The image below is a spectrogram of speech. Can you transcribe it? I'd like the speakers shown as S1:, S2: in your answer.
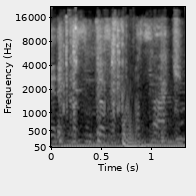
S1: yere kasın tazı kafa sakin.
